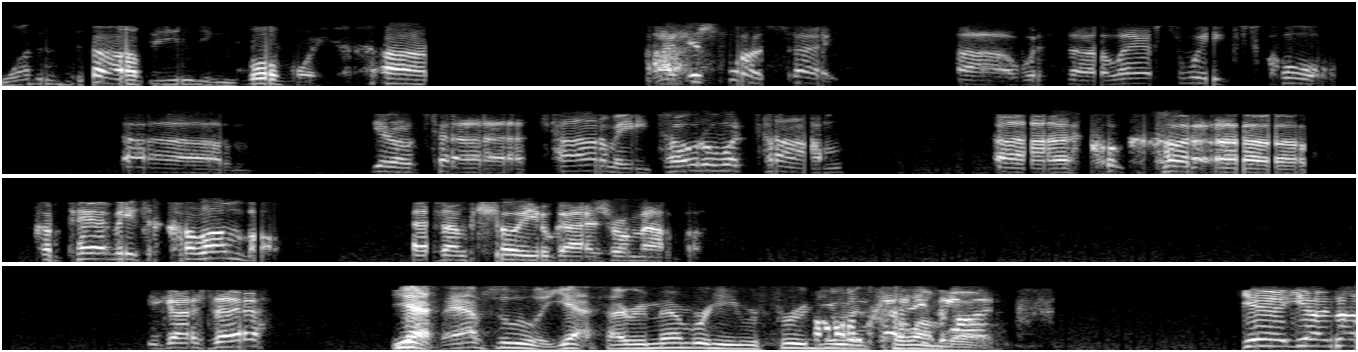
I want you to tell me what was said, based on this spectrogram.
what is the uh, ending? Oh boy, uh, I just want to say, uh, with uh, last week's call, um, you know, t- uh, Tommy, Total with Tom, uh, co- co- uh, compared me to Columbo, as I'm sure you guys remember. You guys there? Yes, absolutely. Yes, I remember he referred to you as Columbo. Yeah, yeah, no,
